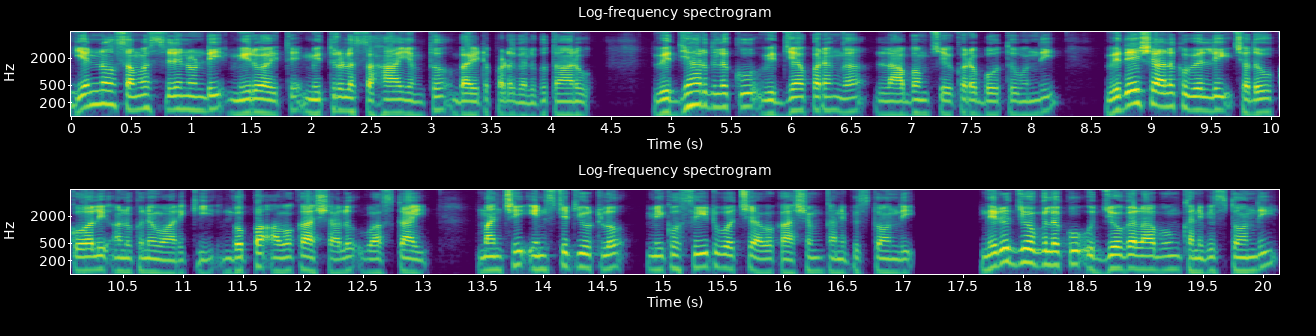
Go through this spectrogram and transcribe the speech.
ఎన్నో సమస్యల నుండి మీరు అయితే మిత్రుల సహాయంతో బయటపడగలుగుతారు. విద్యార్థులకు విద్యాపరంగా లాభం చేకూరబోతూ ఉంది. విదేశాలకు వెళ్ళి చదువుకోవాలి అనుకునే వారికి గొప్ప అవకాశాలు వస్తాయి. మంచి ఇన్స్టిట్యూట్లో మీకు సీటు వచ్చే అవకాశం కనిపిస్తోంది. నిరుద్యోగులకు ఉద్యోగ లాభం కనిపిస్తోంది.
